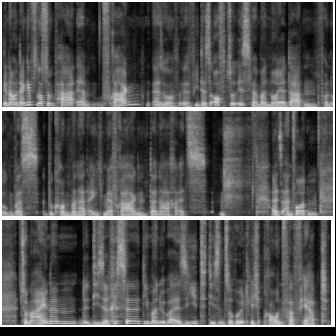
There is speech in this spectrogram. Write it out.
Genau, dann gibt es noch so ein paar ähm, Fragen. Also, äh, wie das oft so ist, wenn man neue Daten von irgendwas bekommt, man hat eigentlich mehr Fragen danach als, als Antworten. Zum einen, diese Risse, die man überall sieht, die sind so rötlich-braun verfärbt.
